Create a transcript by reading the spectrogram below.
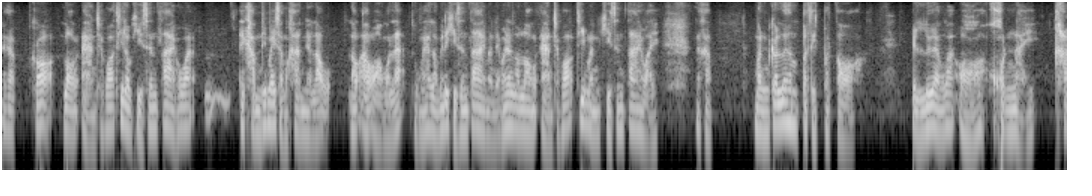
นะครับ ก็ลองอ่านเฉพาะที่เราขีดเส้นใต้ เพราะว่าไอ้คาที่ไม่สำคัญเนี่ยเราเราเอาออกหมดแล้วถูกไหมเราไม่ได้ขีดเส้นใต้มันเนี่ยเพราะฉะนั้นเราลองอ่านเฉพาะที่มันขีดเส้นใต้ไว้นะครับ มันก็เริ่มปฏิติดประต่อ เป็นเรื่องว่าอ๋อคนไหนใคร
